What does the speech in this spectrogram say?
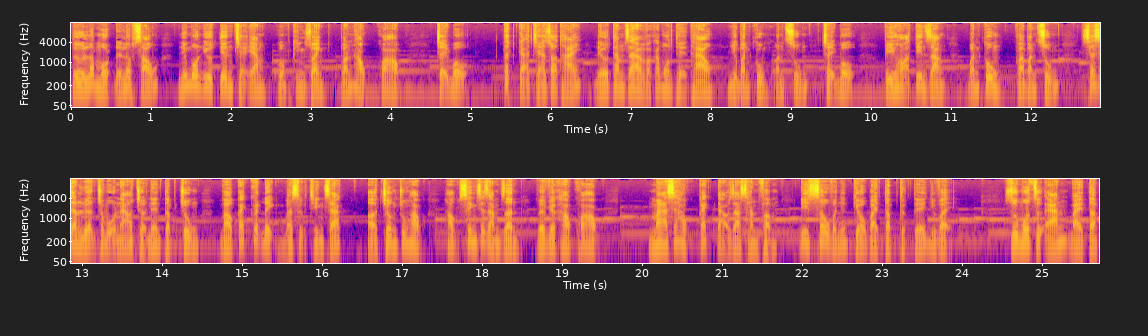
Từ lớp 1 đến lớp 6, những môn ưu tiên trẻ em gồm kinh doanh, toán học, khoa học, chạy bộ. Tất cả trẻ Do Thái đều tham gia vào các môn thể thao như bắn cung, bắn súng, chạy bộ vì họ tin rằng bắn cung và bắn súng sẽ rèn luyện cho bộ não trở nên tập trung vào cách quyết định và sự chính xác. Ở trường trung học, học sinh sẽ giảm dần về việc học khoa học mà sẽ học cách tạo ra sản phẩm, đi sâu vào những kiểu bài tập thực tế như vậy. Dù một dự án bài tập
